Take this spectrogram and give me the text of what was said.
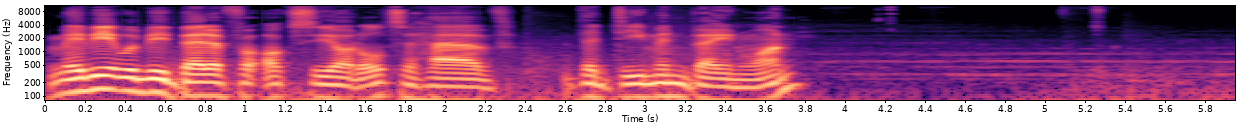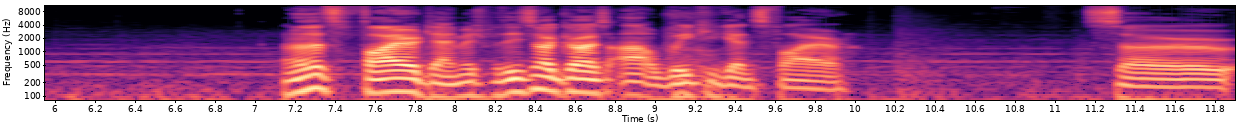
Maybe it would be better for Oxyotl to have the Demon Bane one. I know that's fire damage, but these guys aren't weak against fire. So,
